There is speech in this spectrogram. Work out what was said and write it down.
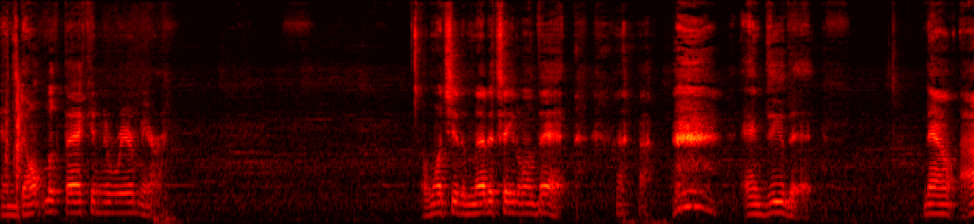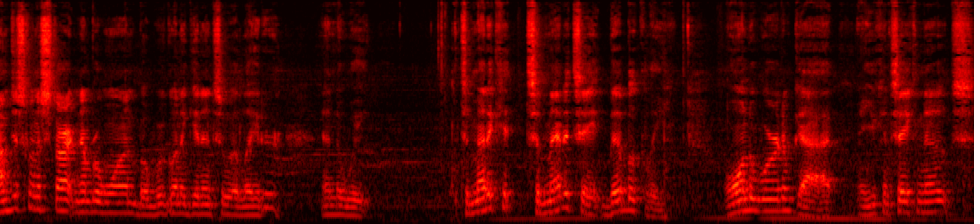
And don't look back in the rear mirror. I want you to meditate on that and do that. Now, I'm just going to start number one, but we're going to get into it later in the week. To meditate, to meditate biblically on the Word of God, and you can take notes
